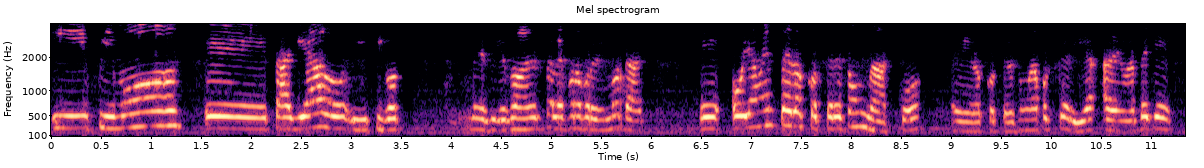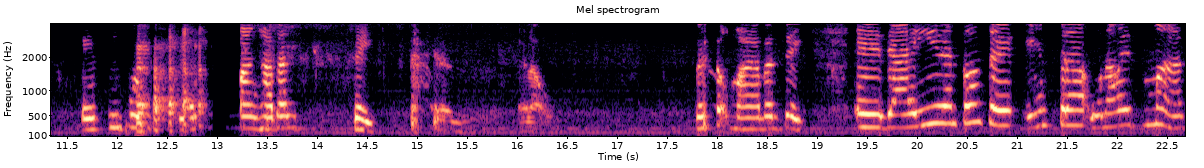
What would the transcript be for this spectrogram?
Y fuimos eh, tagueados y sigo, me sigue sonando el teléfono por el mismo tag. Eh, obviamente los cócteles son un asco, eh, los cócteles son una porquería, además de que es importante Manhattan Shake. Hello. Manhattan Shake. Eh, de ahí de entonces entra una vez más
